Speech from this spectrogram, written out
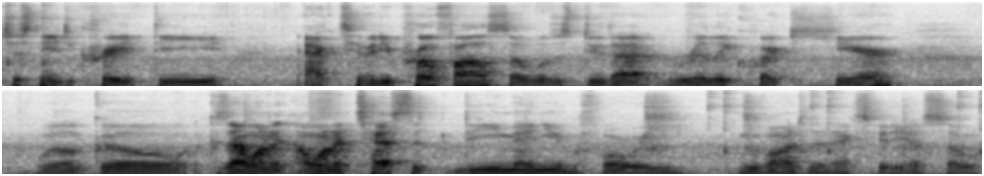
just need to create the activity profile. So we'll just do that really quick here. We'll go because I want to I want to test the, the menu before we move on to the next video. So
